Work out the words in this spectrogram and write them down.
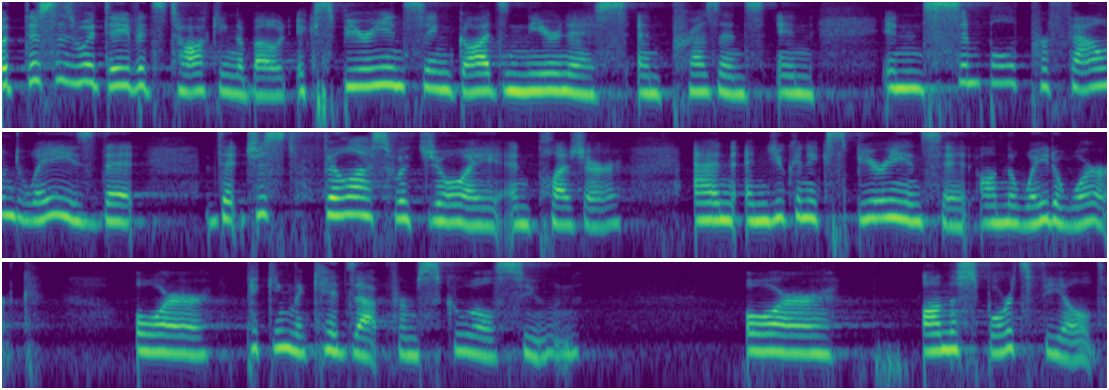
But this is what David's talking about experiencing God's nearness and presence in, in simple, profound ways that, that just fill us with joy and pleasure. And, and you can experience it on the way to work, or picking the kids up from school soon, or on the sports field,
